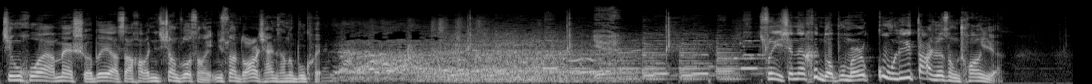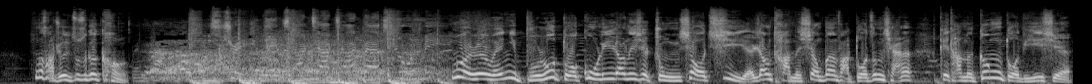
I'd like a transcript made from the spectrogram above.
进货呀、买设备啊啥好，你想做生意，你算多少钱你才能不亏？所以现在很多部门鼓励大学生创业，我咋觉得就是个坑？我认为你不如多鼓励让那些中小企业，让他们想办法多挣钱，给他们更多的一些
